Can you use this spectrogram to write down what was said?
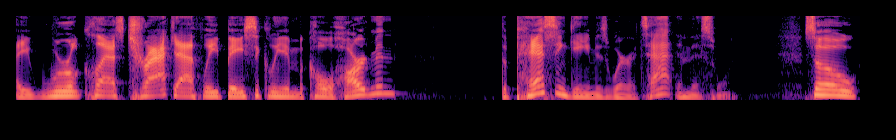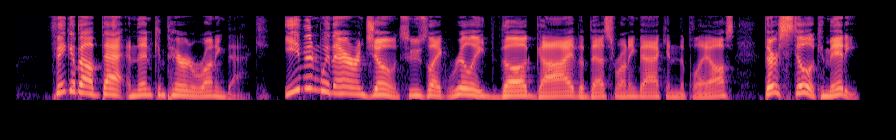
a world class track athlete basically in Mecole Hardman. The passing game is where it's at in this one. So think about that and then compare to running back. Even with Aaron Jones, who's like really the guy, the best running back in the playoffs, there's still a committee.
